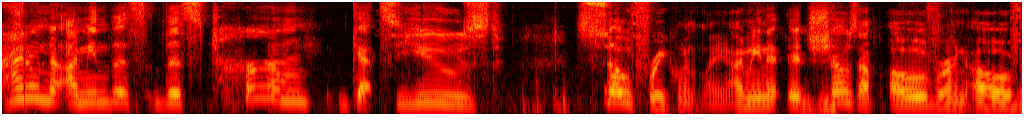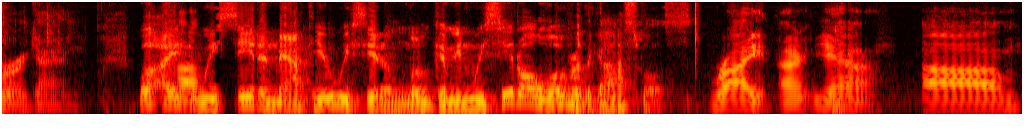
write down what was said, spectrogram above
I don't know. I mean, this this term gets used so frequently. I mean, it, it shows up over and over again. Well, I, Uh, we see it in Matthew, we see it in Luke. I mean, we see it all over the Gospels. Right. Uh, yeah. Um,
